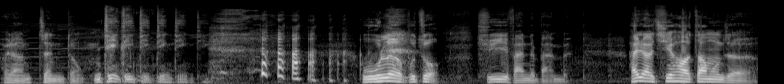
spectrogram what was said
非常震动。你听听听听听听，无乐不作，徐艺凡的版本。海角七号造梦者，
